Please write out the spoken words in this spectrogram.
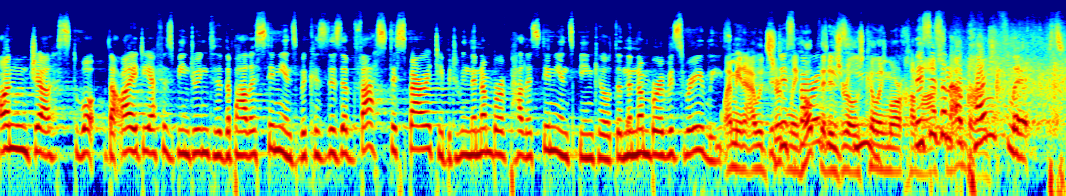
unjust what the IDF has been doing to the Palestinians because there's a vast disparity between the number of Palestinians being killed and the number of Israelis. I mean, I would the certainly hope that Israel is, is killing more Hamas This isn't members. a conflict.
